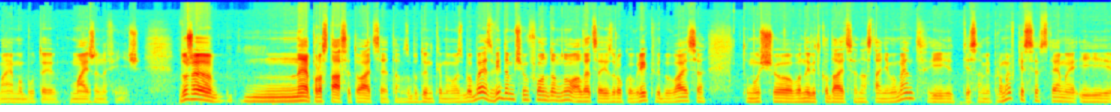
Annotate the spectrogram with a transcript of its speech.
маємо бути майже на фініші. Дуже непроста ситуація там з будинками ОСББ, з відомчим фондом, ну але це із року в рік відбувається, тому що вони відкладаються на останній момент, і ті самі промивки системи, і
